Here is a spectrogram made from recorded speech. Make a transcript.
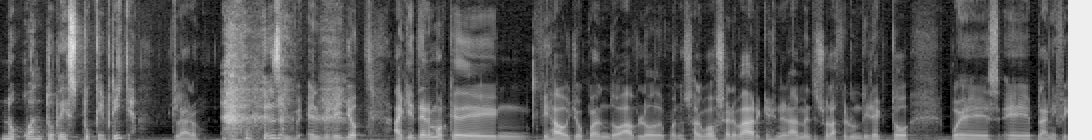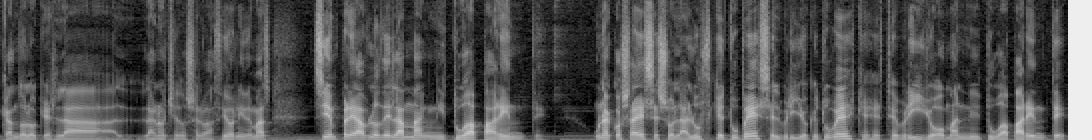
no cuánto ves tú que brilla. Claro. el, el, brillo. Aquí tenemos que. Fijaos, yo cuando hablo, cuando salgo a observar, que generalmente suelo hacer un directo, pues eh, planificando lo que es la, la noche de observación y demás, siempre hablo de la magnitud aparente. Una cosa es eso, la luz que tú ves, el brillo que tú ves, que es este brillo o magnitud aparente,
